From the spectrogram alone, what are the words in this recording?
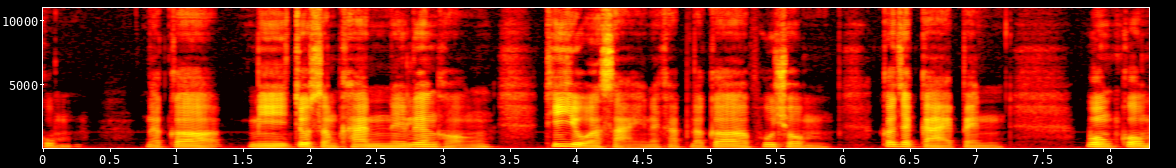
กลุ่ม แล้วก็มีจุดสำคัญในเรื่องของที่อยู่อาศัยนะครับ แล้วก็ผู้ชมก็จะกลายเป็นวงกลม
